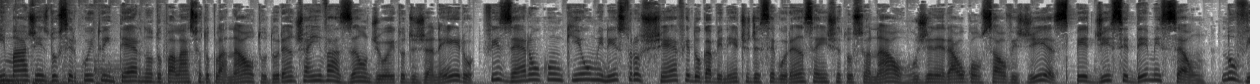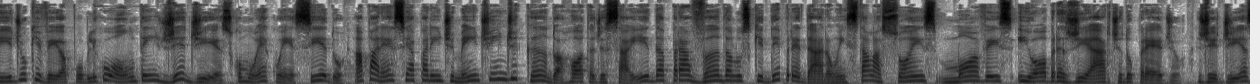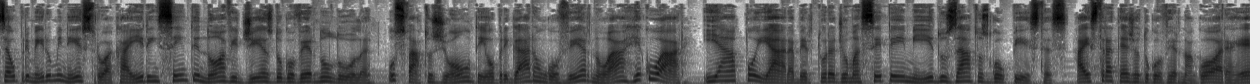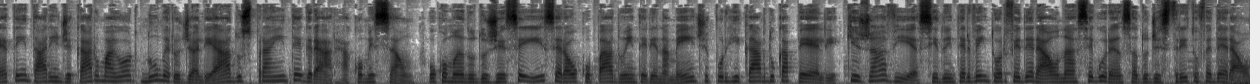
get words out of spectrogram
Imagens do circuito interno do Palácio do Planalto durante a invasão de 8 de janeiro fizeram com que o ministro-chefe do Gabinete de Segurança Institucional, o general Gonçalves Dias, pedisse demissão. No vídeo que veio a público ontem, G. Dias, como é conhecido, aparece aparentemente indicando a rota de saída para vândalos que depredaram instalações, móveis e obras de arte do prédio. G. Dias é o primeiro-ministro a cair em 109 dias do governo Lula. Os fatos de ontem obrigaram o governo a recuar e a apoiar a abertura de uma CPMI dos atos golpistas. A estratégia do governo agora é tentar indicar o maior número de aliados para integrar a comissão. O comando do GCI será ocupado interinamente por Ricardo Capelli, que já havia sido interventor federal na segurança do Distrito Federal.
